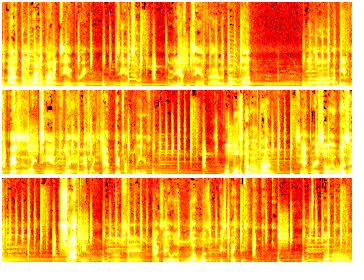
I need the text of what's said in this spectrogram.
a lot of them run around 10 3, 10 2. I mean, you have some 10 5, blah, blah. But uh, I believe the fastest is like 10 flat, and that's like Jeff Demps, I believe. But most of them run 10 3, so it wasn't shocking. You know what I'm saying? Like I said, it was what was expected. But um,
